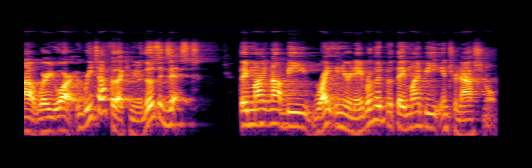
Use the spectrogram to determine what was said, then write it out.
uh, where you are. And reach out for that community. Those exist. They might not be right in your neighborhood, but they might be international.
